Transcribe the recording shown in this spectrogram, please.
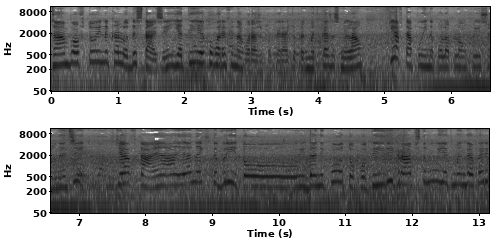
τζάμπο αυτό είναι καλό, δεν στάζει. Γιατί έχω βαρεθεί να αγοράζω ποτηράκια. Πραγματικά σας μιλάω και αυτά που είναι πολλαπλών χρήσεων, έτσι. Και αυτά. Ε, α, αν έχετε βρει το ιδανικό το ποτήρι, γράψτε μου γιατί με ενδιαφέρει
